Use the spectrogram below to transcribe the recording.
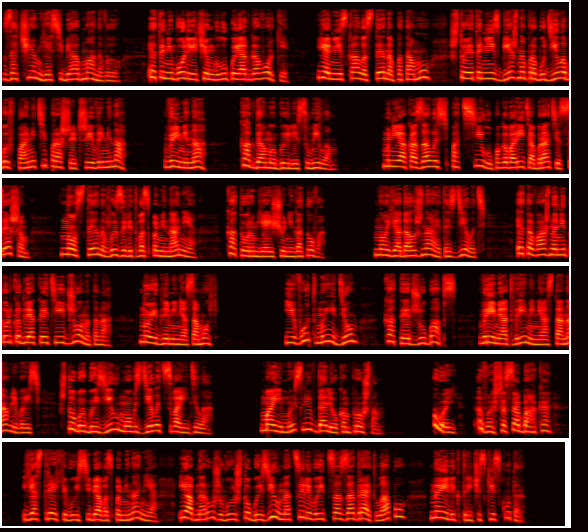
Зачем я себя обманываю? Это не более чем глупые отговорки. Я не искала Стена потому, что это неизбежно пробудило бы в памяти прошедшие времена. Времена, когда мы были с Уиллом. Мне оказалось под силу поговорить о брате с Эшем, но Стэн вызовет воспоминания — которым я еще не готова. Но я должна это сделать. Это важно не только для Кэти и Джонатана, но и для меня самой. И вот мы идем к коттеджу Бабс, время от времени останавливаясь, чтобы Бызил мог сделать свои дела. Мои мысли в далеком прошлом. «Ой, ваша собака!» Я стряхиваю из себя воспоминания и обнаруживаю, что Бызил нацеливается задрать лапу на электрический скутер.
